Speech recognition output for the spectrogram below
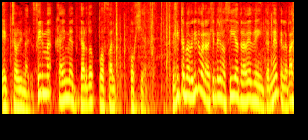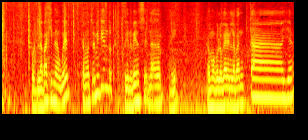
extraordinario. Firma Jaime Edgardo Pofal Ojeda. Aquí está el papelito para la gente que nos sigue a través de internet, en la página, por la página web que estamos transmitiendo, porque no piense nada ahí. Vamos a colocar en la pantalla.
